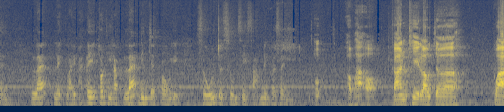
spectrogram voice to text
0.1580%และเหล็กไหลไพเอ้ยโทษทีครับ และดินเจ็ดโป่งอีก 0.0431%เอาเอาผ้าออก การที่เราเจอว่า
